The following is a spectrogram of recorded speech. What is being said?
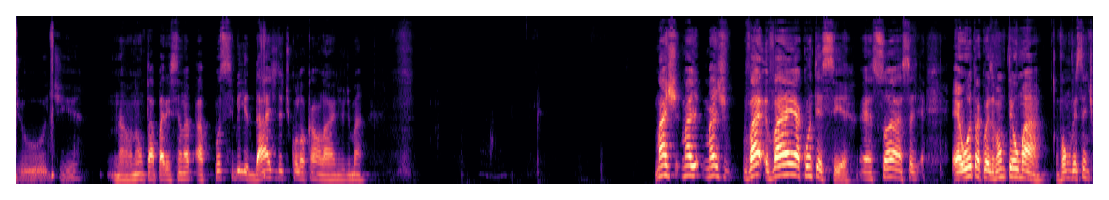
Jude. Não, não está aparecendo a, a, possibilidade de eu te colocar online, Judimar. Mas, mas, mas vai, vai acontecer. É só essa. É outra coisa. Vamos ter uma. Vamos ver se a gente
